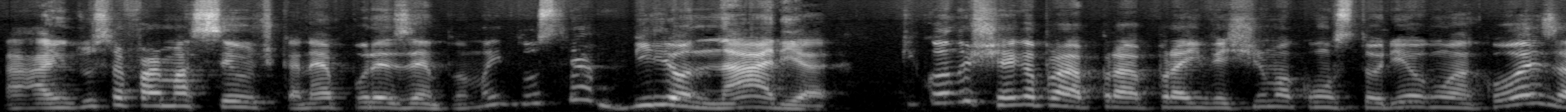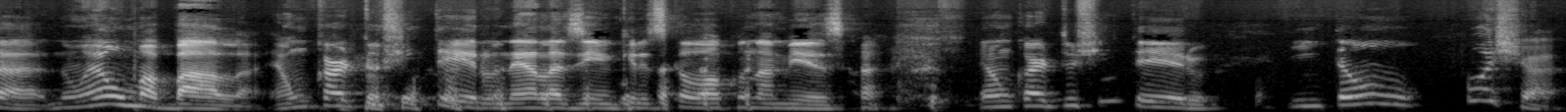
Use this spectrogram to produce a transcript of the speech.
a, a indústria farmacêutica, né, por exemplo, é uma indústria bilionária que quando chega para investir numa consultoria, alguma coisa, não é uma bala, é um cartucho inteiro, né, Lazinho, que eles colocam na mesa. É um cartucho inteiro. Então, poxa,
